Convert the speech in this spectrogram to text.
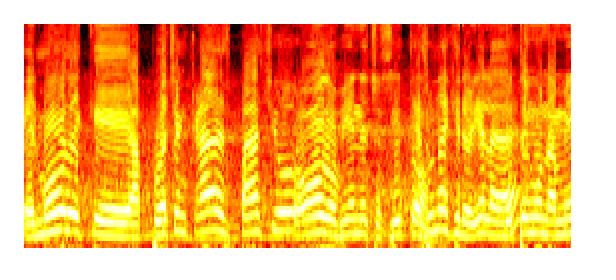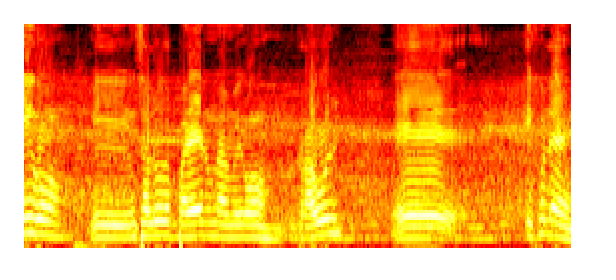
el modo de que aprovechan cada espacio Todo bien hechecito. es una ingeniería, la Yo tengo un amigo, y un saludo para él, un amigo Raúl. Eh, híjole,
